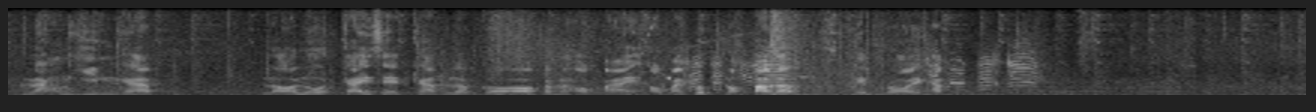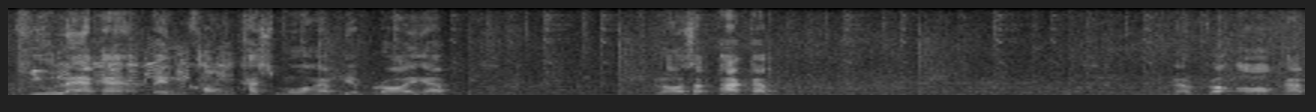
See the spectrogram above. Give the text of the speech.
บหลังหินครับ รอโหลดใกล้เสร็จครับ แล้วก็กำลังออกไปออกไปปุ๊บล็อกเป้าแล้วเรียบร้อยครับ คิวแรกฮะเป็นของทัชมัวครับเรียบร้อยครับ รอสักพักครับ แล้วก็ออกครับ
